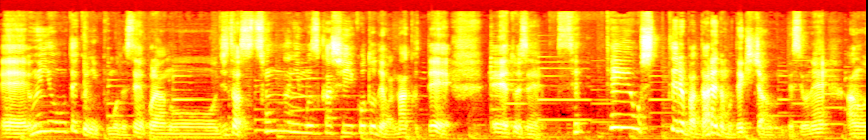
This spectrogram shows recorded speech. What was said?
えー、運用のテクニックもですね、これあの実はそんなに難しいことではなくて、えっ、ー、とですね、設定を知ってれば誰でもできちゃうんですよね。あの、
